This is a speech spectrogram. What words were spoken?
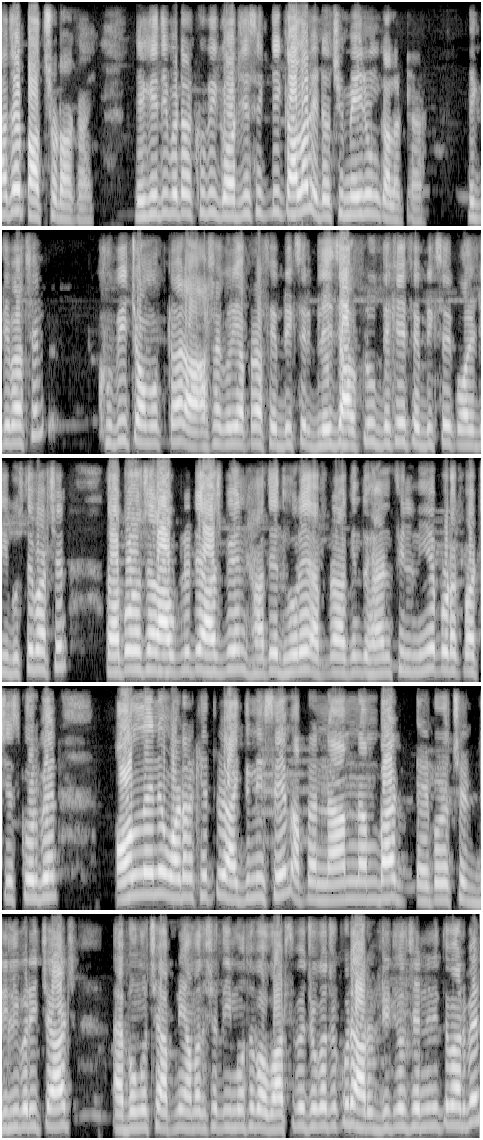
হাজার পাঁচশো টাকায়। দেখিয়ে দিব এটার খুবই গর্জিয়াস একটি কালার এটা হচ্ছে মেরুন কালারটা দেখতে পাচ্ছেন? খুবই চমৎকার। আশা করি আপনারা ফেব্রিক্সের গ্লেজ আউটলুক দেখে ফেব্রিক্সের কোয়ালিটি বুঝতে পারছেন। তারপর হচ্ছে আউটলেটে আসবেন, হাতে ধরে আপনারা কিন্তু হ্যান্ডফিল নিয়ে প্রোডাক্ট পারচেস করবেন। অনলাইনে অর্ডার ক্ষেত্রে একদমই সেম আপনার নাম নাম্বার এরপর হচ্ছে ডেলিভারি চার্জ এবং হচ্ছে আপনি আমাদের সাথে ইমো অথবা হোয়াটসঅ্যাপে যোগাযোগ করে আরও ডিটেলস জেনে নিতে পারবেন।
